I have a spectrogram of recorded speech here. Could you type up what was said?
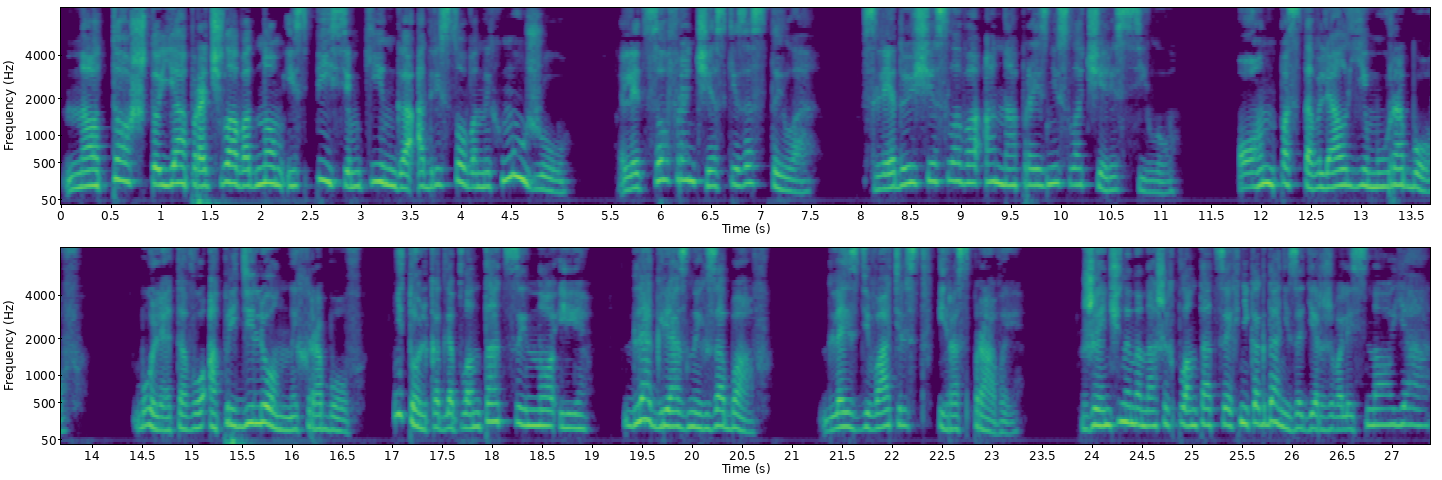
Но то, что я прочла в одном из писем Кинга, адресованных мужу, лицо Франчески застыло. Следующие слова она произнесла через силу. Он поставлял ему рабов. Более того, определенных рабов. Не только для плантаций, но и для грязных забав, для издевательств и расправы. Женщины на наших плантациях никогда не задерживались, но я,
